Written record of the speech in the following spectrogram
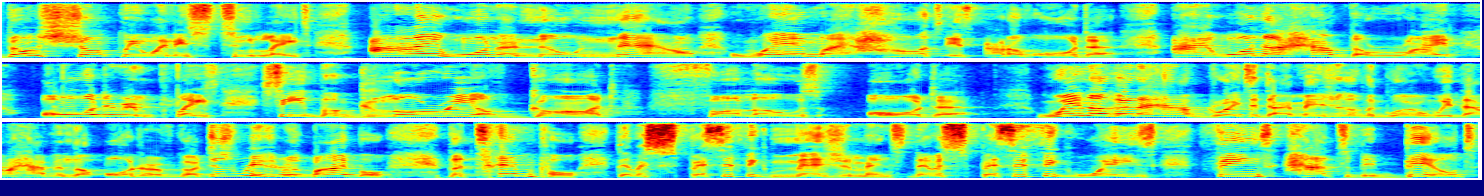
Don't shock me when it's too late. I want to know now where my heart is out of order. I want to have the right order in place. See, the glory of God follows order. We're not going to have greater dimensions of the glory without having the order of God. Just read through the Bible. The temple, there were specific measurements, there were specific ways things had to be built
